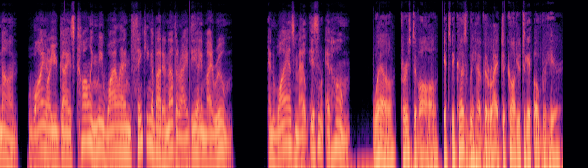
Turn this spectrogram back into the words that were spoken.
Non, why are you guys calling me while I'm thinking about another idea in my room? And why is Mal isn't at home? Well, first of all, it's because we have the right to call you to get over here.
